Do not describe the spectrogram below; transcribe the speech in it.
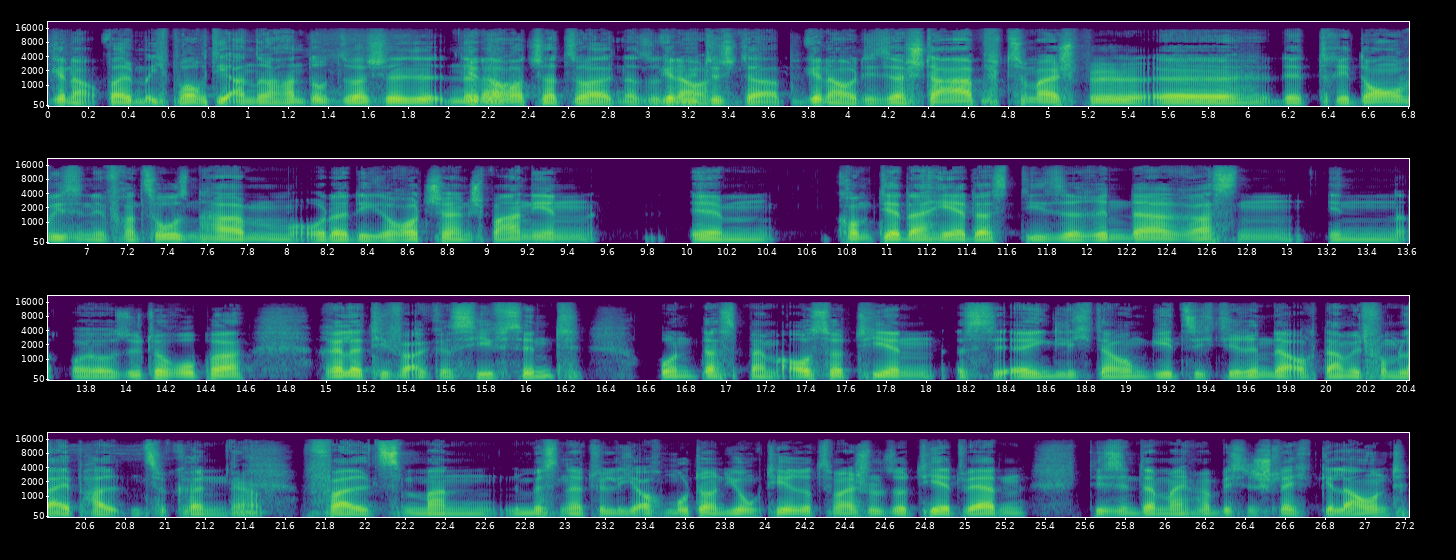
Genau. Weil ich brauche die andere Hand, um zum Beispiel eine genau. Garoccia zu halten, also genau. einen Gütestab. Genau, dieser Stab zum Beispiel, äh, der Tridon, wie sie in den Franzosen haben, oder die Garoccia in Spanien, ähm, kommt ja daher, dass diese Rinderrassen in Südeuropa relativ aggressiv sind und dass beim Aussortieren es eigentlich darum geht, sich die Rinder auch damit vom Leib halten zu können. Ja. Falls man, müssen natürlich auch Mutter- und Jungtiere zum Beispiel sortiert werden, die sind dann manchmal ein bisschen schlecht gelaunt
